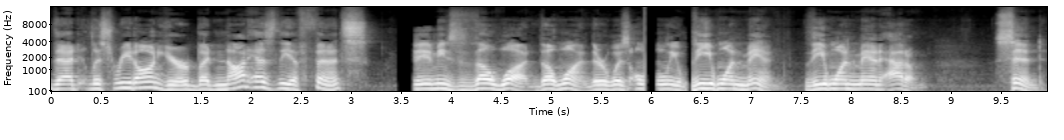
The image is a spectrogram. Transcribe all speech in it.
that let's read on here, but not as the offense. It means the one, the one. There was only the one man, the one man Adam sinned.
